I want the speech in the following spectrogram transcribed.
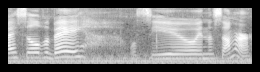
Bye, Silva Bay. We'll see you in the summer.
